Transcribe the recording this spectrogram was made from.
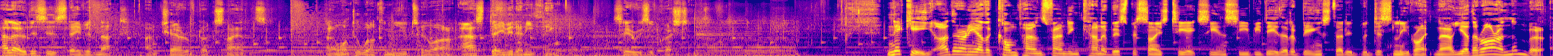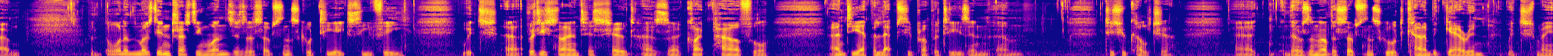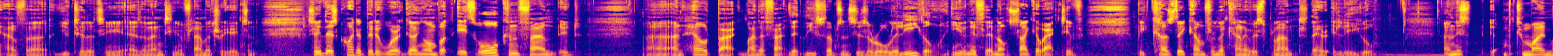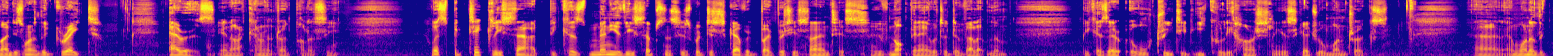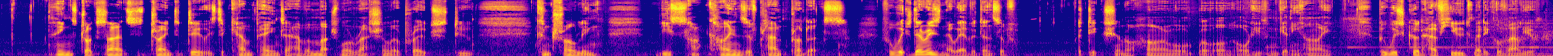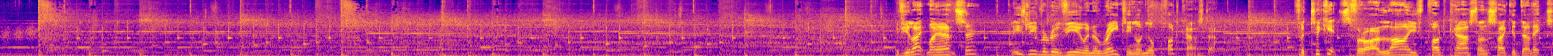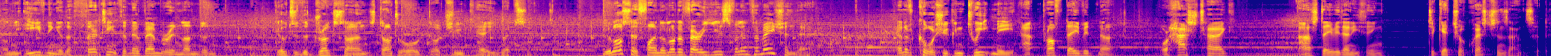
Hello, this is David Nutt. I'm Chair of Drug Science, and I want to welcome you to our Ask David Anything series of questions. Nikki, are there any other compounds found in cannabis besides THC and CBD that are being studied medicinally right now? Yeah, there are a number. Um, one of the most interesting ones is a substance called THCV, which uh, British scientists showed has uh, quite powerful anti-epilepsy properties in um, tissue culture. Uh, there was another substance called cannabigerine, which may have uh, utility as an anti-inflammatory agent. So there's quite a bit of work going on, but it's all confounded uh, and held back by the fact that these substances are all illegal, even if they're not psychoactive, because they come from the cannabis plant. They're illegal, and this, to my mind, is one of the great errors in our current drug policy. What's particularly sad because many of these substances were discovered by British scientists who've not been able to develop them because they're all treated equally harshly as Schedule 1 drugs. Uh, and one of the things drug science is trying to do is to campaign to have a much more rational approach to controlling these kinds of plant products for which there is no evidence of addiction or harm or, or, or even getting high, but which could have huge medical value. If you like my answer, please leave a review and a rating on your podcast app. For tickets for our live podcast on psychedelics on the evening of the 13th of November in London, go to the drugscience.org.uk website. You'll also find a lot of very useful information there. And of course, you can tweet me at Prof. David Nutt or hashtag Ask David Anything to get your questions answered.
